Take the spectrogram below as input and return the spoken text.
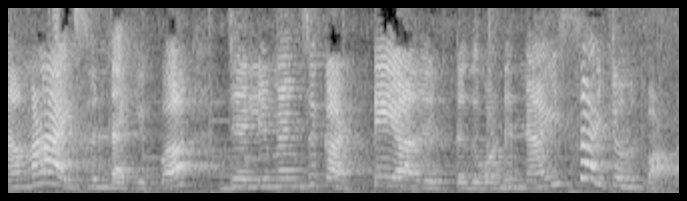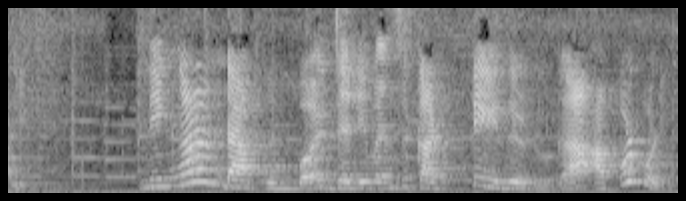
നമ്മൾ ഐസ് ഉണ്ടാക്കിയപ്പോ ജെലിമെൻസ് കട്ട് ചെയ്യാതെ ഇട്ടത് കൊണ്ട് നൈസായിട്ടൊന്ന് പാളി. നിങ്ങൾ ഉണ്ടാക്കുമ്പോൾ ജെല്ലിമെൻസ് കട്ട് ചെയ്ത് ഇടുക അപ്പോൾ പൊടിക്കും.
